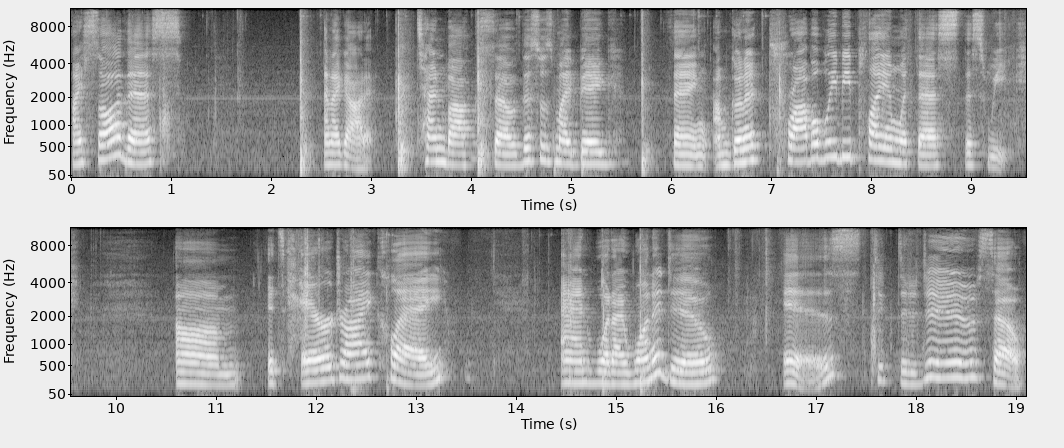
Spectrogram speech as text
I saw this and I got it. 10 bucks. So this was my big thing. I'm going to probably be playing with this this week. Um, it's air dry clay. And what I want to do is, do, do, do, do, so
